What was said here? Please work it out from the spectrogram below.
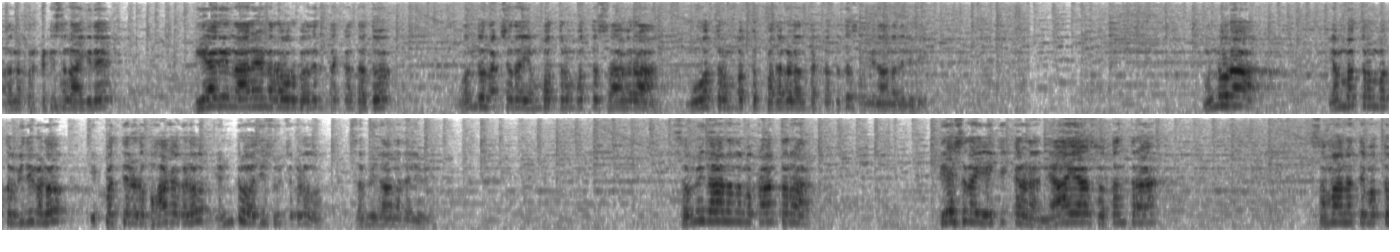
ಅದನ್ನು ಪ್ರಕಟಿಸಲಾಗಿದೆ. ಬಿ ಆರ್ ಇ ನಾರಾಯಣರವರು ಬರೆದಿರ್ತಕ್ಕಂಥದ್ದು, ಒಂದು ಲಕ್ಷದ ಎಂಬತ್ತೊಂಬತ್ತು ಸಾವಿರ ಮೂವತ್ತೊಂಬತ್ತು ಪದಗಳಂತಕ್ಕಂಥದ್ದು ಸಂವಿಧಾನದಲ್ಲಿದೆ. ಮುನ್ನೂರ ಎಂಬತ್ತೊಂಬತ್ತು ವಿಧಿಗಳು, ಇಪ್ಪತ್ತೆರಡು ಭಾಗಗಳು, ಎಂಟು ಅಧಿಸೂಚಗಳು ಸಂವಿಧಾನದಲ್ಲಿವೆ. ಸಂವಿಧಾನದ ಮುಖಾಂತರ ದೇಶದ ಏಕೀಕರಣ, ನ್ಯಾಯ, ಸ್ವತಂತ್ರ, ಸಮಾನತೆ ಮತ್ತು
